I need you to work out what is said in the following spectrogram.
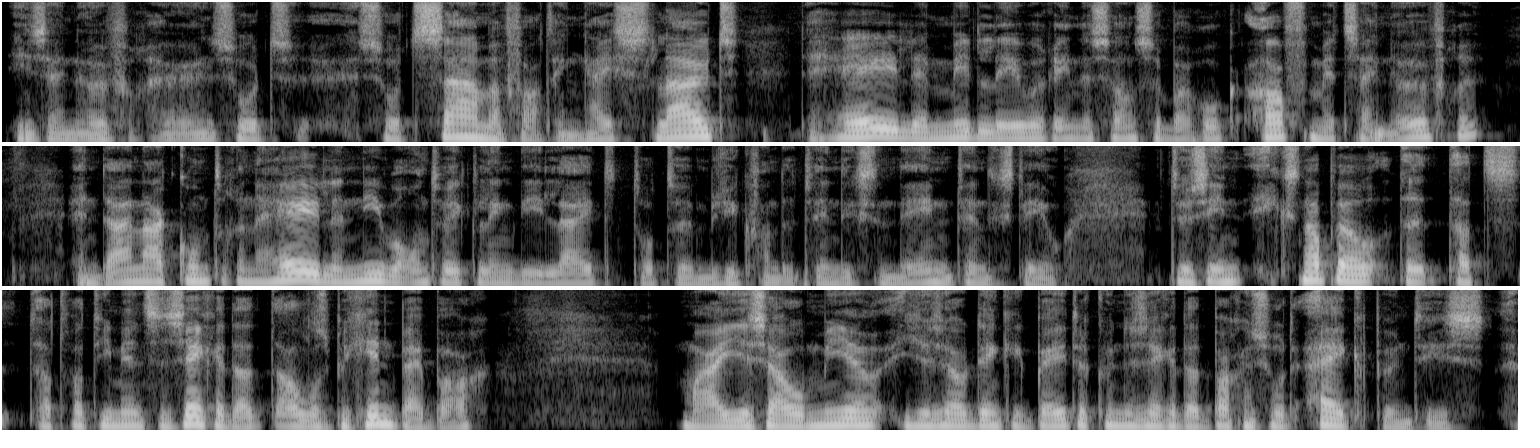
in zijn oeuvre. Een soort, soort samenvatting. Hij sluit de hele middeleeuwen renaissance barok af met zijn oeuvre. En daarna komt er een hele nieuwe ontwikkeling die leidt tot de muziek van de 20e en de 21e eeuw. Dus in, ik snap wel dat, dat, dat wat die mensen zeggen, dat alles begint bij Bach. Maar je zou, meer, je zou denk ik beter kunnen zeggen dat Bach een soort eikpunt is. Eh,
